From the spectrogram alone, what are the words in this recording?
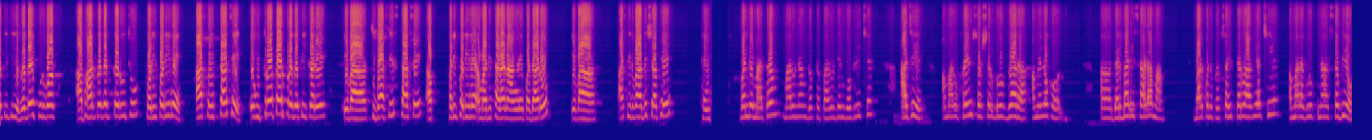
વતીથી હૃદયપૂર્વક આભાર પ્રગટ કરું છું. ફરી ફરીને આ સંસ્થા છે એ ઉત્તરોત્તર પ્રગતિ કરે એવા શુભાશીષ થશે. આપ ફરી ફરીને અમારી શાળાના આંગણે પધારો એવા આશીર્વાદ સાથે. થેન્ક વંદે માતરમ. મારું નામ ડોક્ટર પારુલબેન ગોગરી છે. આજે અમારું ફ્રેન્ડ સોશિયલ ગ્રુપ દ્વારા અમે લોકો દરબારી શાળામાં બાળકોને પ્રોત્સાહિત કરવા આવ્યા છીએ. અમારા ગ્રુપના સભ્યો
